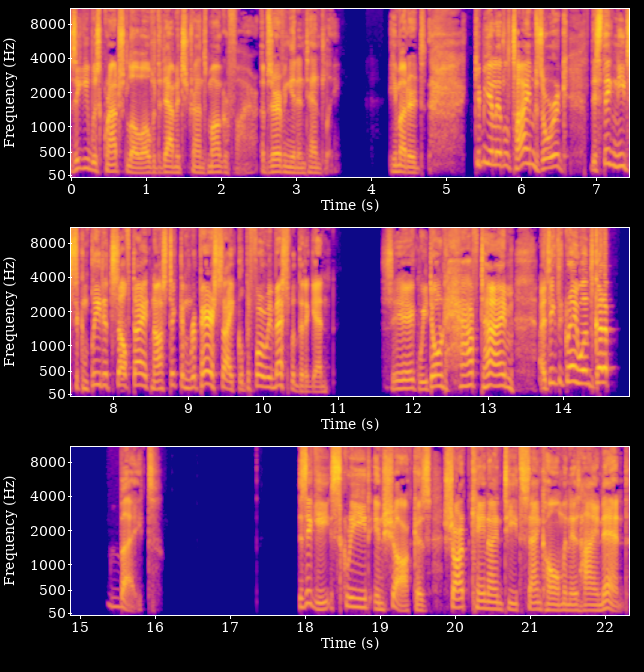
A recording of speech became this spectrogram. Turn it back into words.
Ziggy was crouched low over the damaged transmogrifier, observing it intently. He muttered, Give me a little time, Zorg. This thing needs to complete its self diagnostic and repair cycle before we mess with it again. Zig, we don't have time. I think the grey one's got a bite. Ziggy screed in shock as sharp canine teeth sank home in his hind end,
